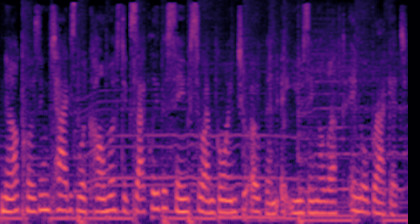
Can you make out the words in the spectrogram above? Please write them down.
Now closing tags look almost exactly the same so I'm going to open it using a left angle bracket.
